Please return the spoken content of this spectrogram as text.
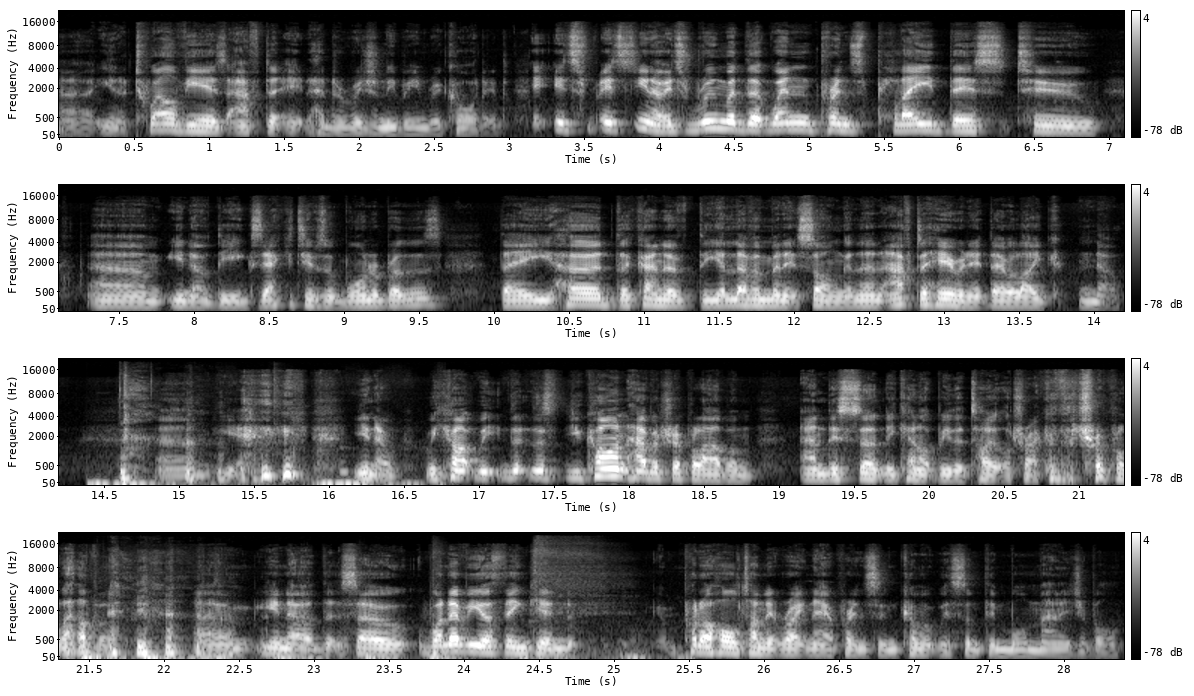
Uh, you know, 12 years after it had originally been recorded. It's, it's you know, it's rumored that when Prince played this to, um, you know, the executives at Warner Brothers, they heard the kind of the 11 minute song, and then after hearing it, they were like, no. Um, yeah, you know, we can't. We this, you can't have a triple album, and this certainly cannot be the title track of the triple album. um, you know, that, so whatever you're thinking, put a halt on it right now, Prince, and come up with something more manageable.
